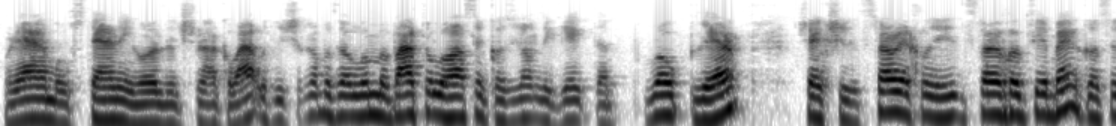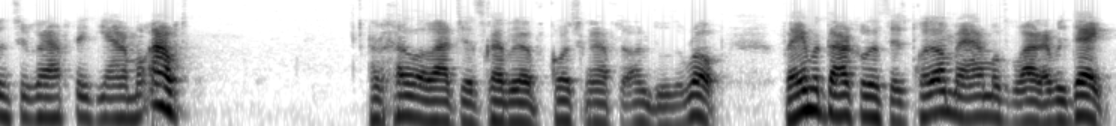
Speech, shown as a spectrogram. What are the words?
when the animal standing in order that should not go out. If you should come with a because you don't negate the rope there. Sheikh should historically historically because since you're gonna have to take the animal out. Of course, you're gonna have to undo the rope. Famous darkness says, "Play on animals go out every day."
